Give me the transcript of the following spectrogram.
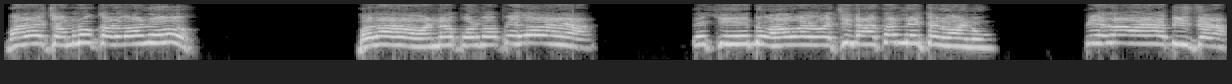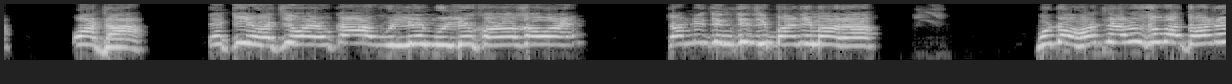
મારે જમણું કરવાનું. ભલા હવાના પોરમાં પેલા આયા. તે કે ડોહાવા વચ્ચે દાંતન નહીં કરવાનું. પેલા આયા બીજા, ઓઢા. તે કી વચ્ચે હોય કા ઉલ્લ્યું મુલ્લ્યું કરો છો હોય? તમને જિંદગી જીવવાની મારે, હું? ડોહો જ છું બધાને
